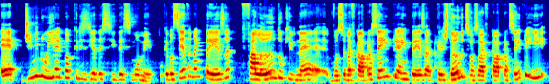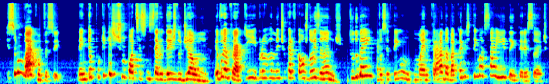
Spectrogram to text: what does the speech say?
é diminuir a hipocrisia desse, desse momento. Porque você entra na empresa falando que né, você vai ficar lá para sempre, a empresa acreditando que você vai ficar lá para sempre, e isso não vai acontecer. Né? Então, por que, que a gente não pode ser sincero desde o dia 1? Eu vou entrar aqui e provavelmente eu quero ficar uns dois anos. Tudo bem, você tem um, uma entrada bacana e você tem uma saída interessante.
